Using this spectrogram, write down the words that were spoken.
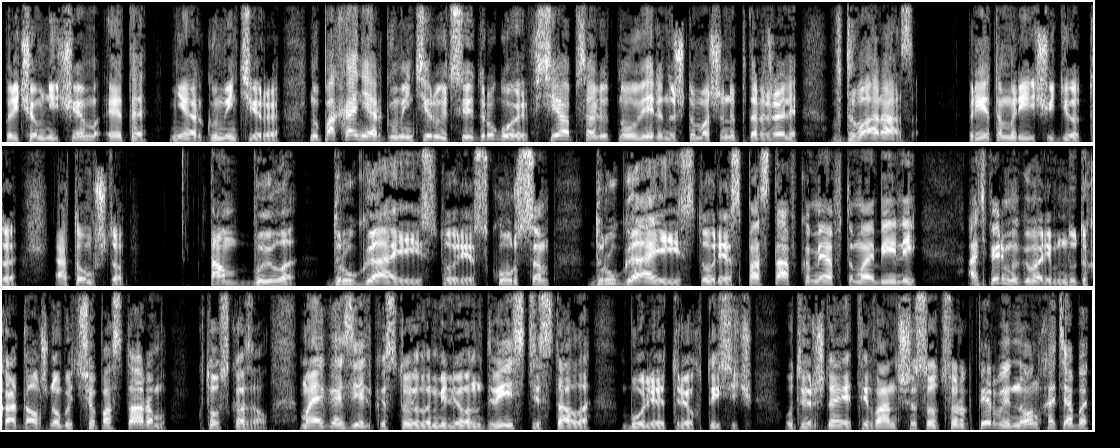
Причем ничем это не аргументируя. Ну, пока не аргументируется и другое. Все абсолютно уверены, что машины подорожали в два раза. При этом речь идет о том, что там была другая история с курсом, другая история с поставками автомобилей. А теперь мы говорим, ну так а должно быть все по-старому. Кто сказал? Моя газелька стоила миллион двести, стала более трех тысяч, утверждает Иван 641, но он хотя бы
